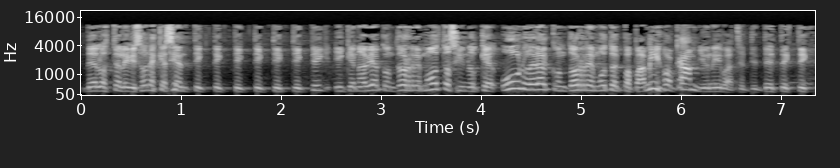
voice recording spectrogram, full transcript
de los televisores que hacían tic, tic, tic, tic, tic, tic, tic, y que no había control remoto, sino que uno era el control remoto del papá. Mi hijo cambio, uno iba tic, tic, tic, tic.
